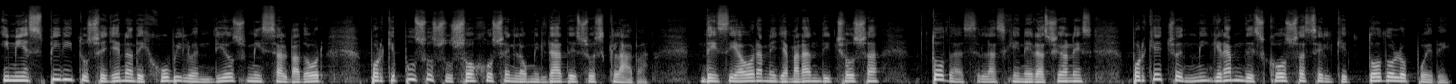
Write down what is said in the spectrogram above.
y mi espíritu se llena de júbilo en Dios mi Salvador, porque puso sus ojos en la humildad de su esclava. Desde ahora me llamarán dichosa todas las generaciones, porque ha hecho en mí grandes cosas el que todo lo puede.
